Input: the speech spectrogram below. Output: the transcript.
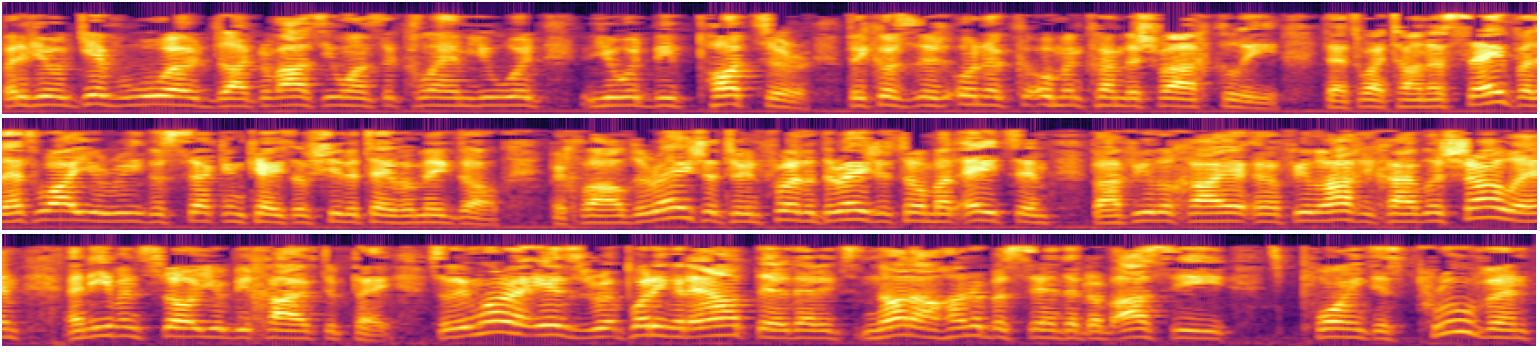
But if you would give wood, like Rav Asi wants to claim, you would, you would be potter, because there's Umen Klem Kli. That's why Tana but that's why you read the second case of Shida Teva Migdal. Bechlal Dereisha, to infer that the Reisha is talking about Eitzim, and even so you'd be chayiv to pay. So the Gemara is putting it out there that it's not 100% that Rav Asi Asi's point is proven,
